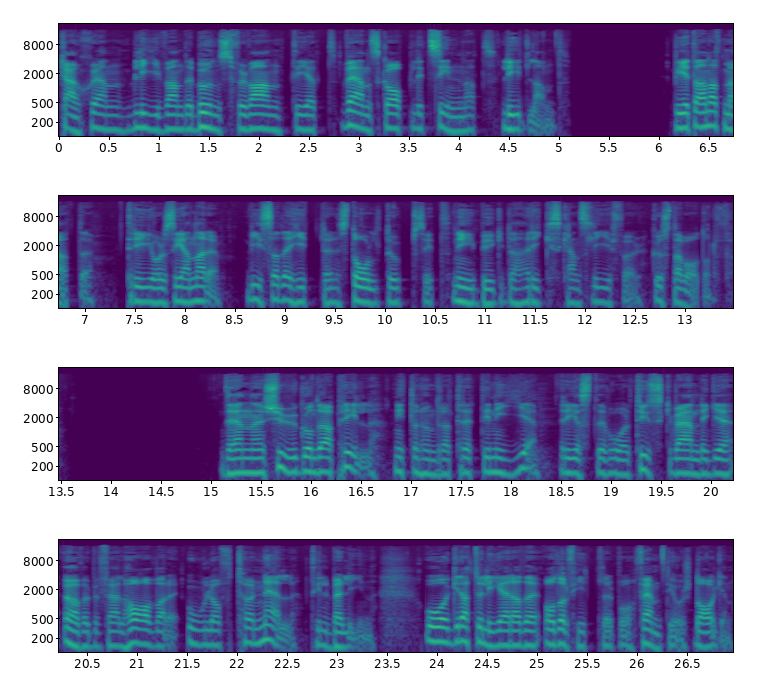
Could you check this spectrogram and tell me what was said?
Kanske en blivande bundsförvant i ett vänskapligt sinnat lydland. Vid ett annat möte, tre år senare, visade Hitler stolt upp sitt nybyggda rikskansli för Gustav Adolf. Den 20 april 1939 reste vår tyskvänlige överbefälhavare Olof Törnell till Berlin och gratulerade Adolf Hitler på 50-årsdagen.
